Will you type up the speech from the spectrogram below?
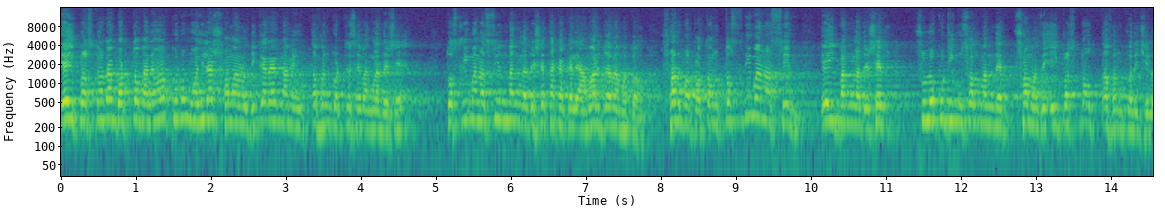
এই প্রশ্নটা বর্তমানেও কোনো মহিলার সমান অধিকারের নামে উত্থাপন করতেছে বাংলাদেশে। তসলিমা নাসরিন বাংলাদেশে থাকাকালে আমার জানা মতো সর্বপ্রথম তসলিমা নাসরিন এই বাংলাদেশের ষোলো কোটি মুসলমানদের সমাজে এই প্রশ্ন উত্থাপন করেছিল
